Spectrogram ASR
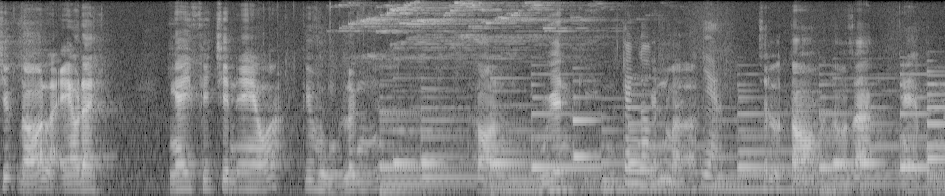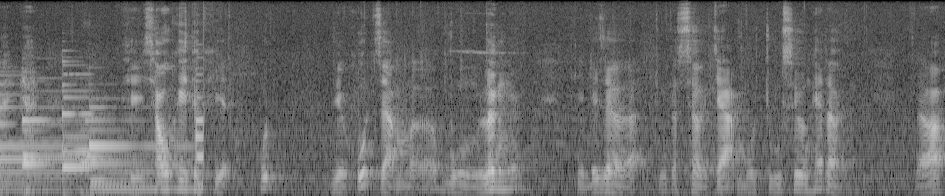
trước đó là eo đây ngay phía trên eo á cái vùng lưng á, còn nguyên cái, Cái ngấn. ngấn mỡ. Dạ. rất là to và rõ ràng. Ngay ở vùng này nha thì sau khi thực hiện hút việc hút giảm mỡ vùng lưng á, thì bây giờ chúng ta sờ chạm vô trúng xương hết rồi. Đó.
